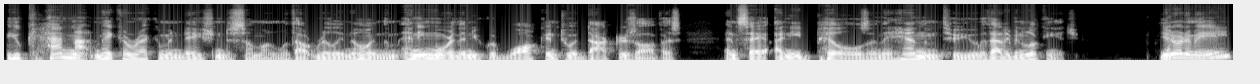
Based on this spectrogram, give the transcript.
You cannot make a recommendation to someone without really knowing them any more than you could walk into a doctor's office and say, I need pills, and they hand them to you without even looking at you. You know what I mean?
